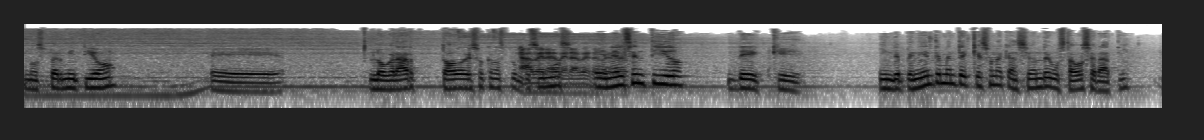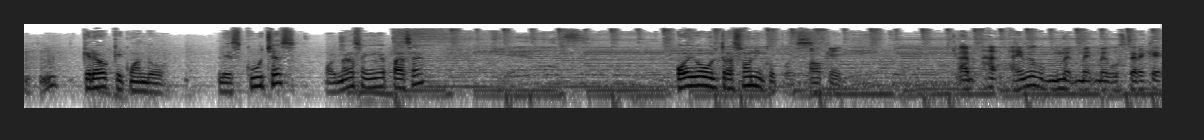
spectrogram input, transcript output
nos permitió eh, lograr todo eso que nos ver, a propusimos ver, a ver, a en el sentido de que independientemente de que es una canción de Gustavo Cerati, creo que cuando le escuchas, o al menos a mí me pasa, oigo ultrasónico pues. Ok. A, a- a mí me, me- me gustaría que,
